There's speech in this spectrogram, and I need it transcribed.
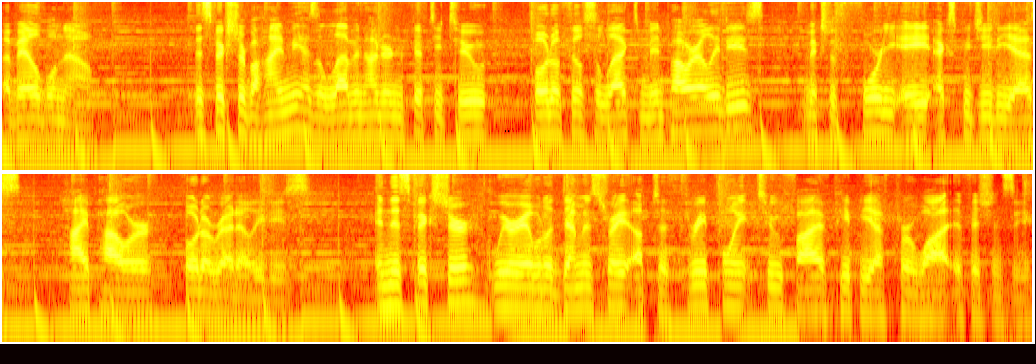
available now. This fixture behind me has 1152 Photophyll Select mid-power LEDs mixed with 48 XPGDS high-power Photo Red LEDs. In this fixture, we were able to demonstrate up to 3.25 ppf per watt efficiency.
